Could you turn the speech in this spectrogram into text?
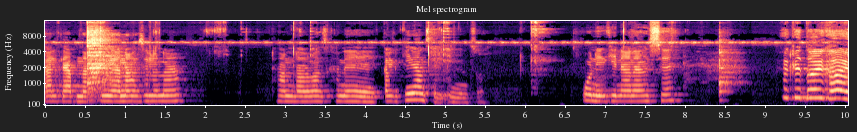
কালকে আপনার কুই আনা হয়েছিল না? ঠান্ডার মাঝখানে, কালকে কিনে আনছিল আনছো পনির কিনে আনা হয়েছে। একটু দই খাই।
